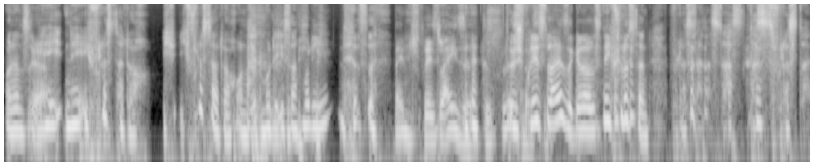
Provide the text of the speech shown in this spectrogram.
Und dann so, Ja. hey, nee, ich flüster doch. Ich, ich flüster doch. Und Mutti, ich sag, Mutti, das, Nein, du sprichst leise. du sprichst leise, genau, das ist nicht flüstern. Flüstern ist das, das ist flüstern.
